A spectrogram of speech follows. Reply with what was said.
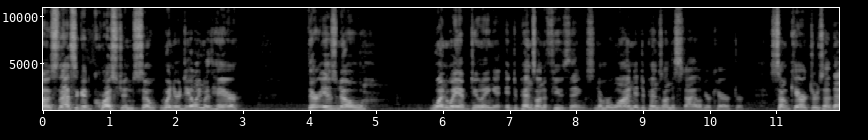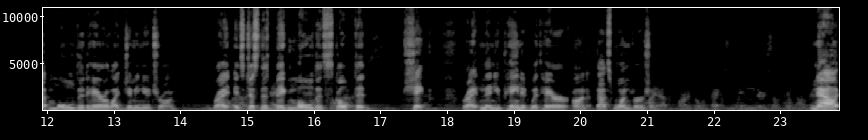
Oh, so that's a good question. So when you're dealing with hair, there is no one way of doing it. It depends on a few things. Number one, it depends on the style of your character. Some characters have that molded hair like Jimmy Neutron, right? It's just this big molded, sculpted shape, right? And then you paint it with hair on it. That's one version. Now,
